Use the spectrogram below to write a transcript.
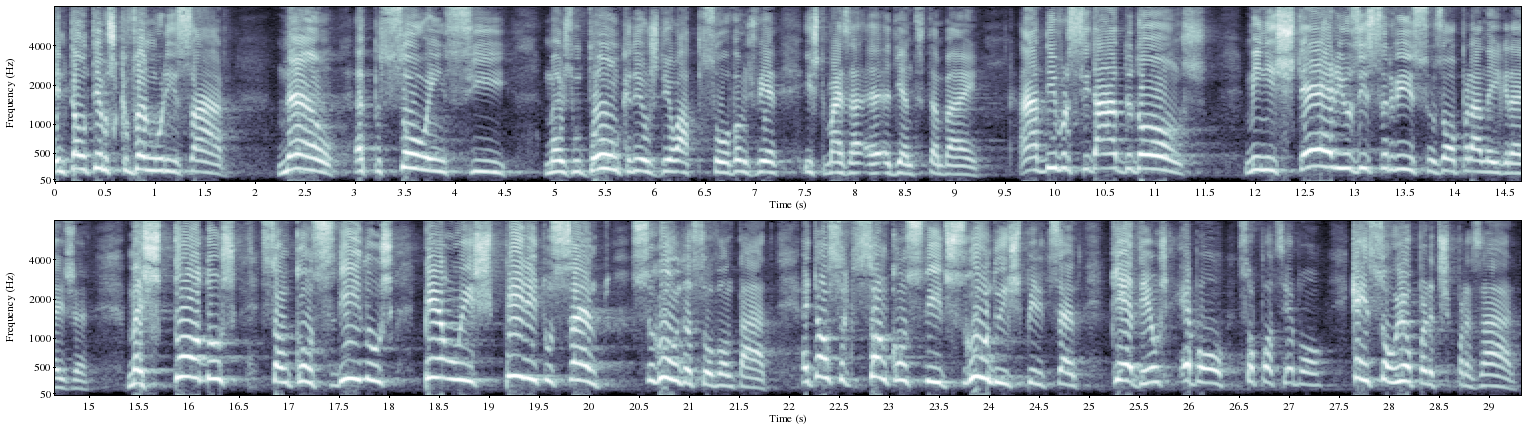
Então temos que valorizar não a pessoa em si, mas o dom que Deus deu à pessoa. Vamos ver isto mais adiante também. Há diversidade de dons, ministérios e serviços a operar na igreja, mas todos são concedidos pelo Espírito Santo segundo a sua vontade. Então, se são concedidos segundo o Espírito Santo, que é Deus, é bom, só pode ser bom. Quem sou eu para desprezar?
